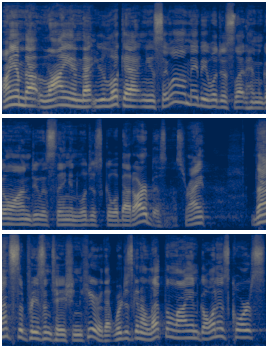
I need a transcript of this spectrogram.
I am that lion that you look at and you say, well, maybe we'll just let him go on, do his thing, and we'll just go about our business, right? That's the presentation here, that we're just going to let the lion go on his course.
